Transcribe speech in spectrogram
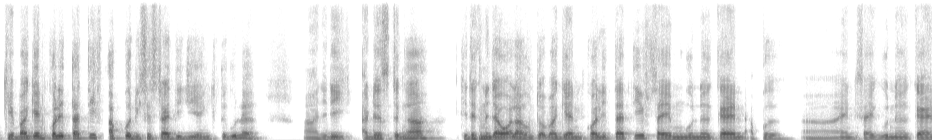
Okay, bahagian kualitatif apa research strategi yang kita guna? Ha, jadi ada setengah kita kena jawab lah untuk bahagian kualitatif saya menggunakan apa? Ha, kan? Saya gunakan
